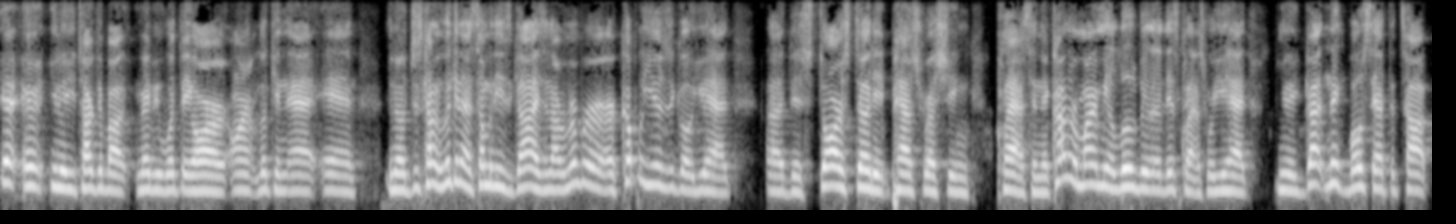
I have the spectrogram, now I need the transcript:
Yeah, and you know, you talked about maybe what they are aren't looking at, and you know, just kind of looking at some of these guys. And I remember a couple years ago, you had uh, this star-studded pass rushing class, and it kind of reminded me a little bit of this class where you had, you know, you got Nick Bosa at the top,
